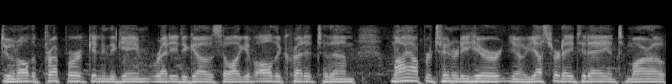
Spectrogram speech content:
doing all the prep work, getting the game ready to go. So I'll give all the credit to them. My opportunity here, you know, yesterday, today, and tomorrow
